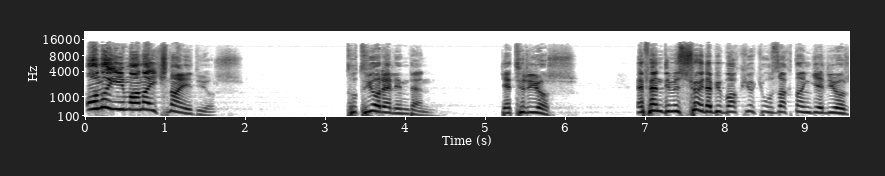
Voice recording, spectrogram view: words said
onu imana ikna ediyor. Tutuyor elinden, getiriyor. Efendimiz şöyle bir bakıyor ki uzaktan geliyor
